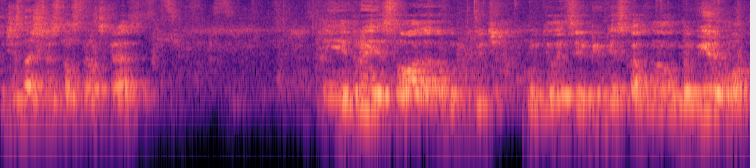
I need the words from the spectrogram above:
тоді значить Христос не воскрес? І другі слова да, там будуть ну, ділитися, в Біблії сказано, але ми віримо,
